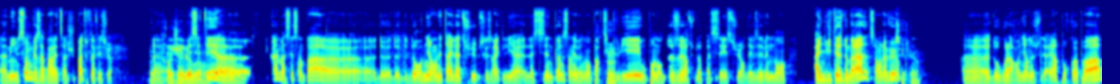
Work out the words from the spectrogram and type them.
Euh, mais il me semble que ça parlait de ça. Je suis pas tout à fait sûr. Ouais, Euh, mais euh, c'était quand même assez sympa euh, de, de- de- de revenir en détail là-dessus, parce que c'est vrai que la CitizenCon, c'est un événement Mm. particulier où pendant deux heures, tu dois passer sur des événements à une vitesse de malade, ça on l'a vu. hein. Clair. Euh, donc voilà, revenir dessus derrière, pourquoi pas.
